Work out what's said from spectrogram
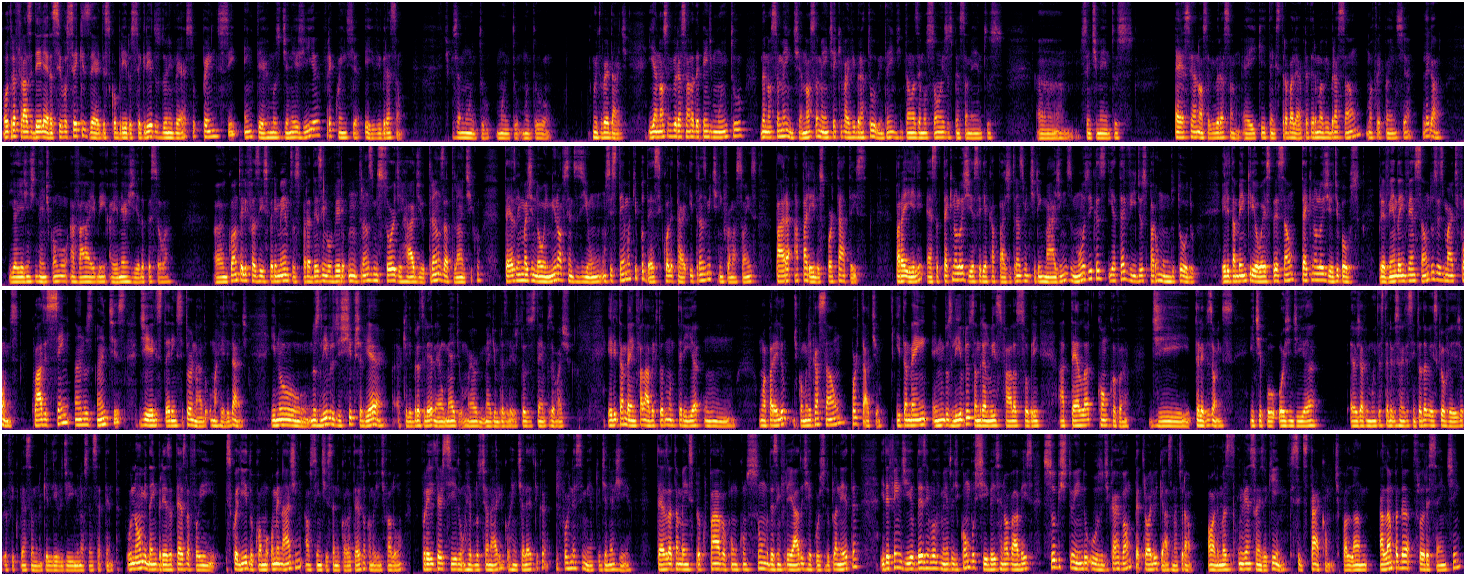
Outra frase dele era: Se você quiser descobrir os segredos do universo, pense em termos de energia, frequência e vibração. Tipo, isso é muito, muito, muito, muito verdade. E a nossa vibração ela depende muito da nossa mente. A nossa mente é que vai vibrar tudo, entende? Então as emoções, os pensamentos, sentimentos. Essa é a nossa vibração. É aí que tem que se trabalhar para ter uma vibração, uma frequência legal. E aí a gente entende como a vibe, a energia da pessoa. Uh, enquanto ele fazia experimentos para desenvolver um transmissor de rádio transatlântico, Tesla imaginou em 1901 um sistema que pudesse coletar e transmitir informações para aparelhos portáteis. Para ele, essa tecnologia seria capaz de transmitir imagens, músicas e até vídeos para o mundo todo. Ele também criou a expressão tecnologia de bolso, prevendo a invenção dos smartphones, quase 100 anos antes de eles terem se tornado uma realidade. E no, nos livros de Chico Xavier, aquele brasileiro, né, o, médium, o maior médium brasileiro de todos os tempos, eu acho, ele também falava que todo mundo teria um, um aparelho de comunicação portátil. E também em um dos livros, André Luiz fala sobre a tela côncava de televisões. E tipo, hoje em dia eu já vi muitas televisões assim, toda vez que eu vejo, eu fico pensando naquele livro de 1970. O nome da empresa Tesla foi escolhido como homenagem ao cientista Nikola Tesla, como a gente falou, por ele ter sido um revolucionário em corrente elétrica e fornecimento de energia. Tesla também se preocupava com o consumo desenfreado de recursos do planeta e defendia o desenvolvimento de combustíveis renováveis, substituindo o uso de carvão, petróleo e gás natural. Olha, umas invenções aqui que se destacam, tipo a, a lâmpada fluorescente,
